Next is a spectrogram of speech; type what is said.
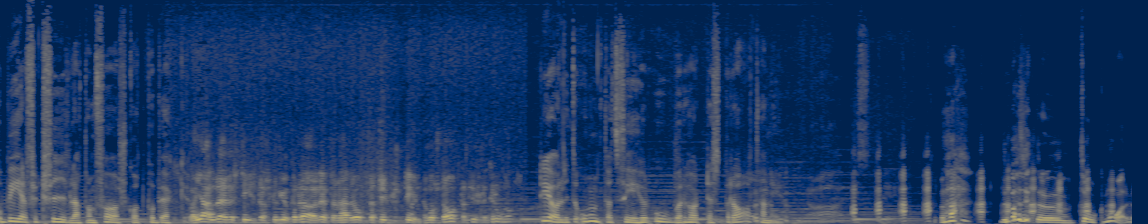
och ber förtvivlat om förskott på böcker. Vad i all världens tid, jag skulle ju kunna göra detta, det hade 8000 till. Måste ha 8000 kronor. Det gör lite ont att se hur oerhört desperat han är. Va? Du bara sitter och tokmår.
